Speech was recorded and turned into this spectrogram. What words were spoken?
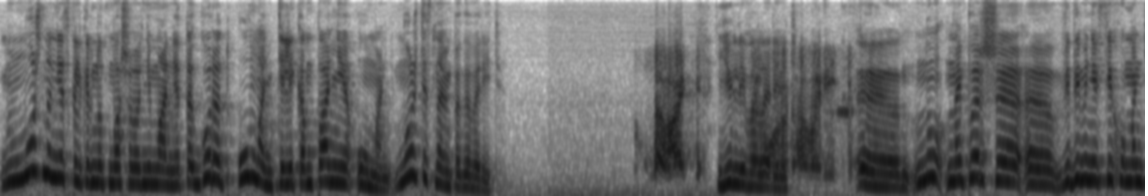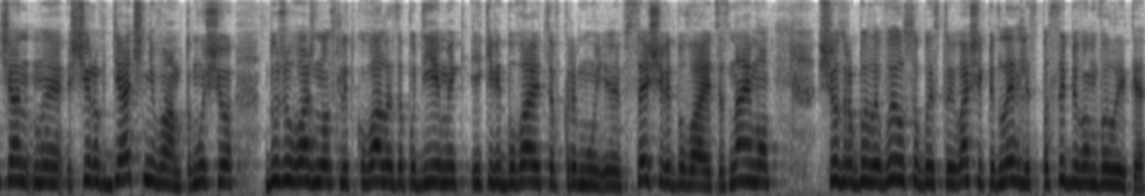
можно несколько минут вашего внимания? Это город Умань, телекомпания Умань. Можете с нами поговорить? Давайте. Юлій Милорад, Валерійович. Е, ну, найперше, е, від імені всіх уманчан ми щиро вдячні вам, тому що дуже уважно слідкували за подіями, які відбуваються в Криму, е, все, що відбувається. Знаємо, що зробили ви особисто і ваші підлеглі. Спасибі вам велике.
